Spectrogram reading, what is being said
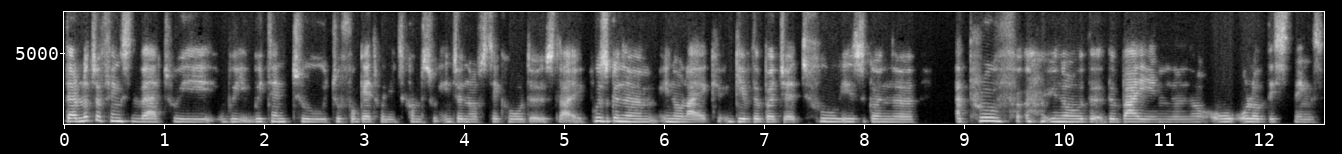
there are lots of things that we we we tend to to forget when it comes to internal stakeholders, like who's gonna you know like give the budget, who is gonna approve you know the the buying you know all, all of these things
